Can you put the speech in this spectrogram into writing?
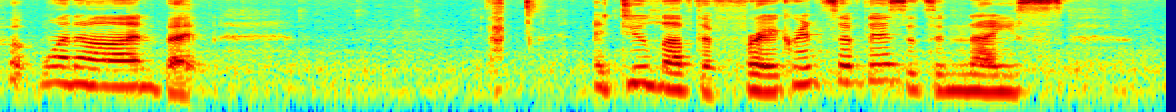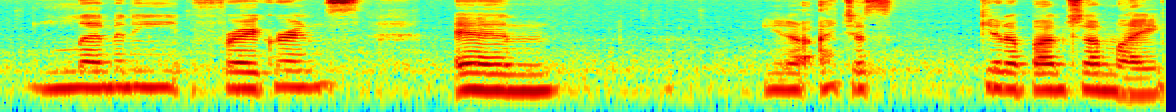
put one on, but I do love the fragrance of this. It's a nice lemony fragrance, and you know, I just get a bunch on my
